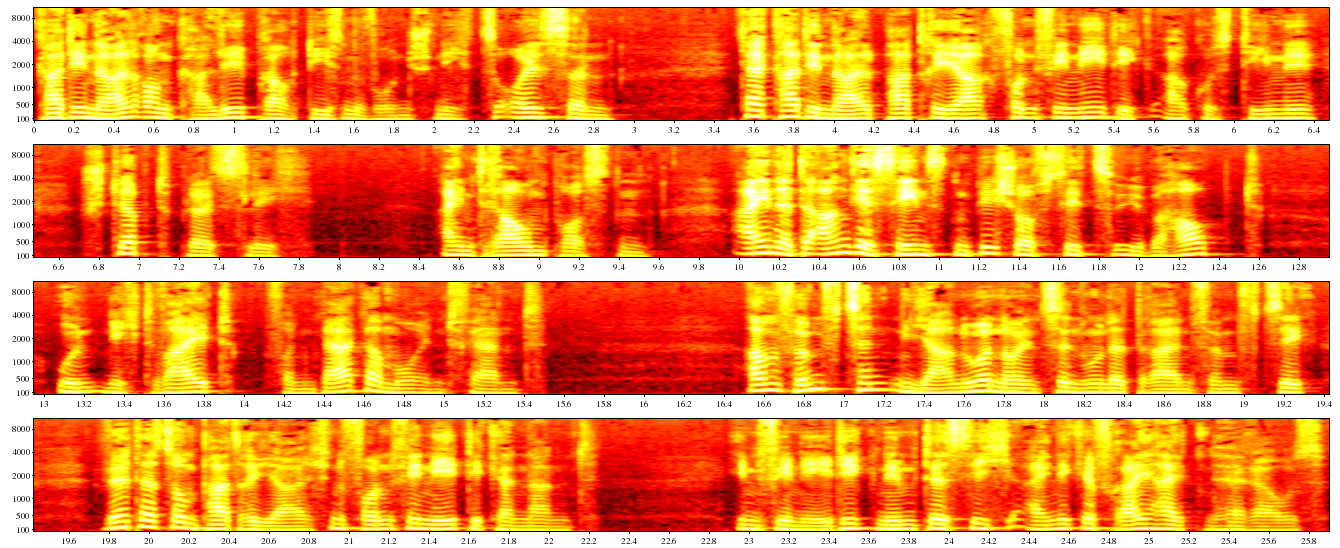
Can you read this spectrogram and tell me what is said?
Kardinal Roncalli braucht diesen Wunsch nicht zu äußern. Der Kardinalpatriarch von Venedig, Augustine, stirbt plötzlich. Ein Traumposten, einer der angesehensten Bischofssitze überhaupt und nicht weit von Bergamo entfernt. Am 15. Januar 1953 wird er zum Patriarchen von Venedig ernannt. In Venedig nimmt er sich einige Freiheiten heraus.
